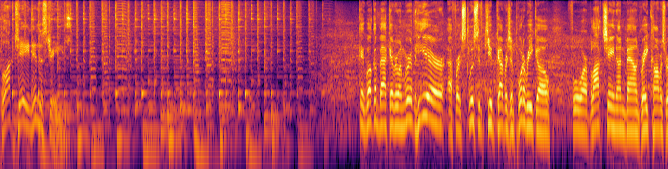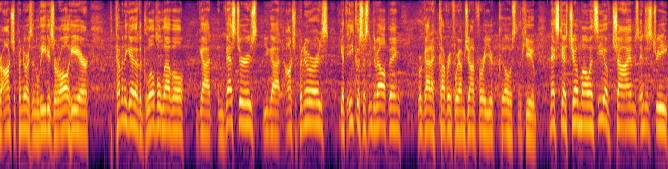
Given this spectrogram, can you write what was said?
Blockchain Industries. Okay, welcome back everyone. We're here uh, for exclusive CUBE coverage in Puerto Rico for Blockchain Unbound, great conference where entrepreneurs and leaders are all here, coming together at a global level. You got investors, you got entrepreneurs, you got the ecosystem developing. We're got a covering for you. I'm John Furrier, your co-host of theCUBE. Next guest, Joe Mohen, CEO of Chimes, industry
